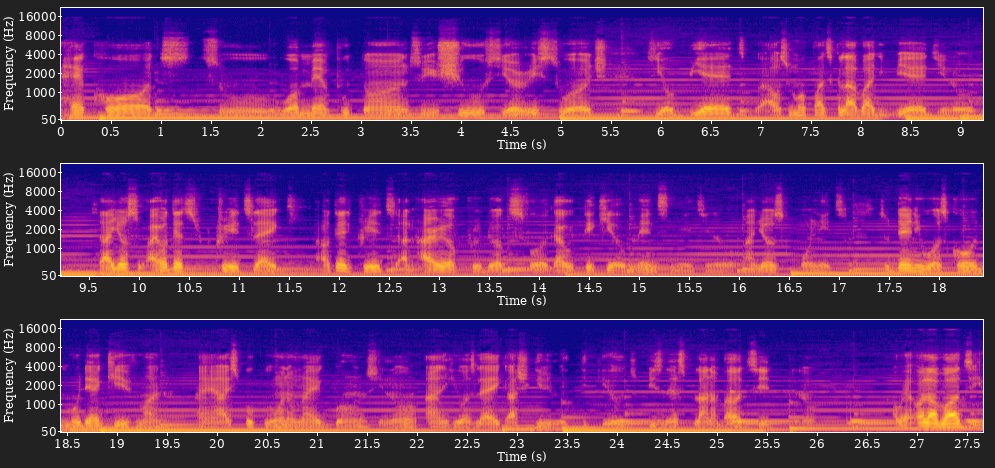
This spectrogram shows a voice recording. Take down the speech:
haircuts to what men put on to your shoes, to your wristwatch, to your beard. I was more particular about the beard, you know. So I just I wanted to create like I wanted to create an array of products for that would take care of men's needs, you know, and just own it. So then it was called Modern Caveman. I, I spoke with one of my bones, you know, and he was like, I should give him a detailed business plan about it, you know. We're all about it.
